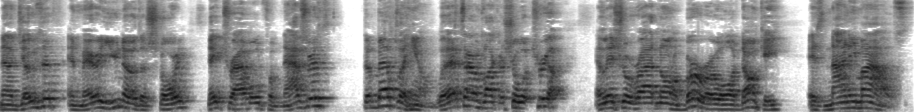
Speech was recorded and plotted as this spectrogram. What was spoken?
Now, Joseph and Mary, you know the story. They traveled from Nazareth to Bethlehem. Well, that sounds like a short trip, unless you're riding on a burro or a donkey. It's 90 miles.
